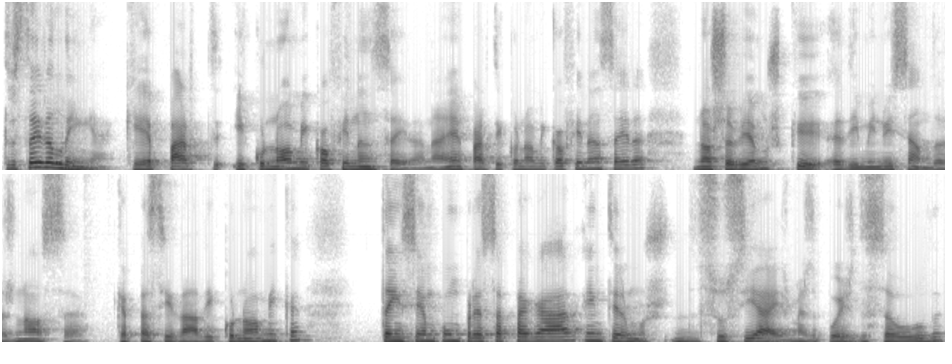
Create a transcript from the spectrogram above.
Terceira linha, que é a parte económico-financeira, não é? A parte económico-financeira, nós sabemos que a diminuição da nossa capacidade económica tem sempre um preço a pagar em termos sociais, mas depois de saúde,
